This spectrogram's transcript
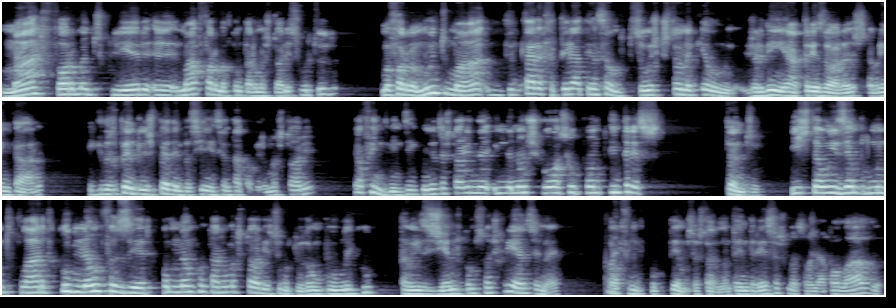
Má forma de escolher, uh, má forma de contar uma história, e sobretudo uma forma muito má de tentar reter a atenção de pessoas que estão naquele jardim há três horas a brincar e que de repente lhes pedem para se irem sentar para ouvir uma história e ao fim de 25 minutos a história ainda, ainda não chegou ao seu ponto de interesse. Portanto, isto é um exemplo muito claro de como não fazer, como não contar uma história, sobretudo a um público tão exigente como são as crianças, não é? Ao fim de pouco tempo, se a história não tem interesse, eles começam a olhar para o lado,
